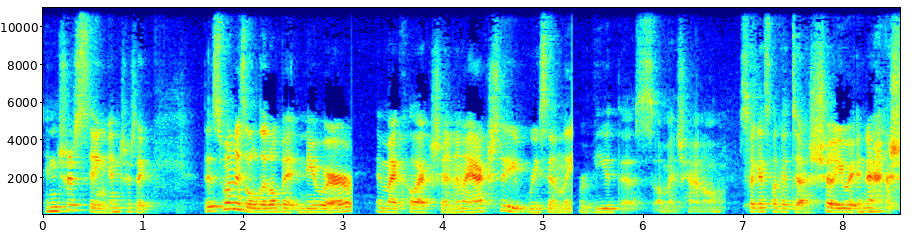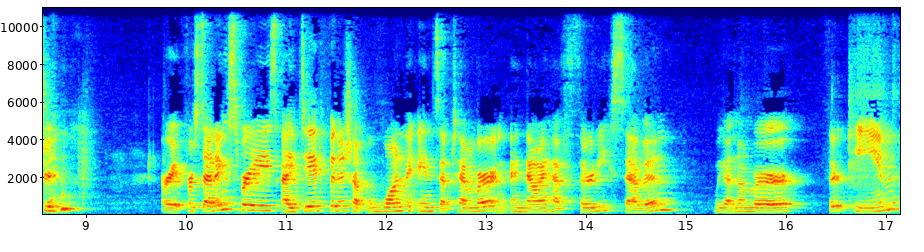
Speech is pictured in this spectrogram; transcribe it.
interesting, interesting. This one is a little bit newer in my collection, and I actually recently reviewed this on my channel. So I guess I'll get to show you it in action. All right, for setting sprays, I did finish up one in September and now I have 37. We got number 13.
